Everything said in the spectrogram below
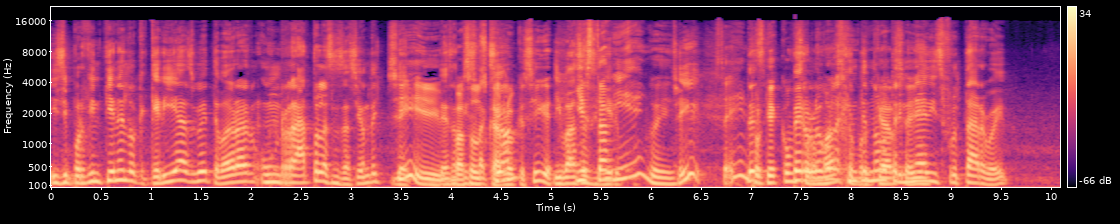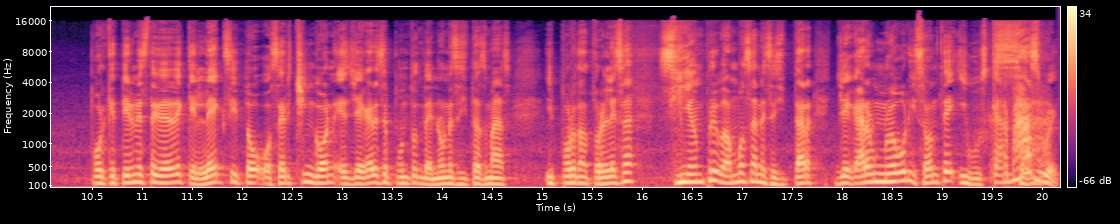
Y si por fin tienes lo que querías, güey, te va a durar un rato la sensación de, de- Sí, de vas a buscar satisfacción lo que sigue. Y, vas y a está seguir. bien, güey. Sí. Bien, Entonces, ¿por qué pero luego la gente ¿Por no lo termina de ahí? disfrutar, güey. Porque tienen esta idea de que el éxito o ser chingón es llegar a ese punto donde no necesitas más. Y por naturaleza siempre vamos a necesitar llegar a un nuevo horizonte y buscar más, güey.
